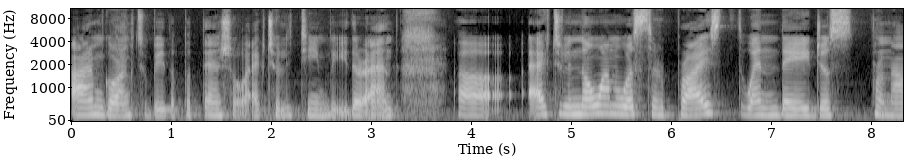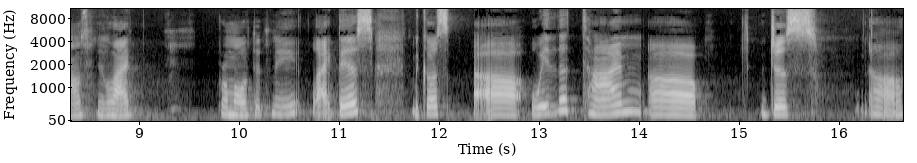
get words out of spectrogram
I'm going to be the potential actually team leader. And uh, actually, no one was surprised when they just pronounced me like promoted me like this because uh, with the time, uh, just uh,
